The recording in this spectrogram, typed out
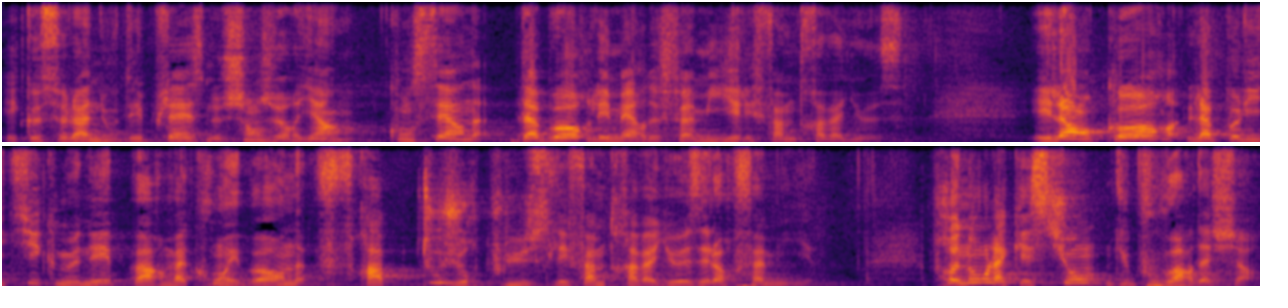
et que cela nous déplaise ne change rien, concernent d'abord les mères de famille et les femmes travailleuses. Et là encore, la politique menée par Macron et Borne frappe toujours plus les femmes travailleuses et leurs familles. Prenons la question du pouvoir d'achat.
